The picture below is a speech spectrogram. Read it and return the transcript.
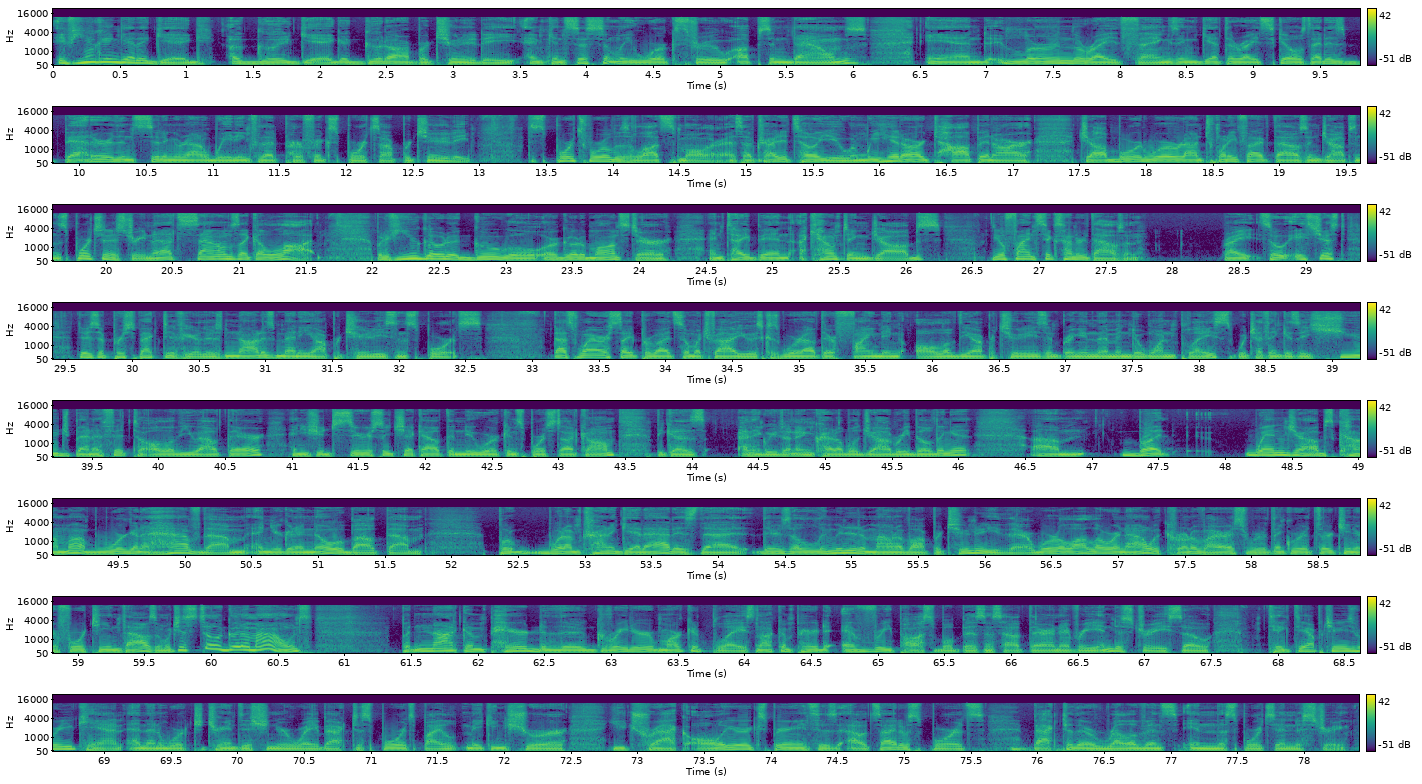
if you can get a gig, a good gig, a good opportunity, and consistently work through ups and downs and learn the right things and get the right skills, that is better than sitting around waiting for that perfect sports opportunity. The sports world is a lot smaller. As I've tried to tell you, when we hit our top in our job board, we're around 25,000 jobs in the sports industry. Now, that sounds like a lot, but if you go to Google or go to Monster and type in accounting jobs, you'll find 600,000 right? So it's just there's a perspective here. There's not as many opportunities in sports. That's why our site provides so much value is because we're out there finding all of the opportunities and bringing them into one place, which I think is a huge benefit to all of you out there. And you should seriously check out the newworkinsports.com because I think we've done an incredible job rebuilding it. Um, but when jobs come up, we're going to have them and you're going to know about them. But what I'm trying to get at is that there's a limited amount of opportunity there. We're a lot lower now with coronavirus. We think we're at 13 or 14,000, which is still a good amount, but not compared to the greater marketplace, not compared to every possible business out there in every industry. So take the opportunities where you can and then work to transition your way back to sports by making sure you track all your experiences outside of sports back to their relevance in the sports industry.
